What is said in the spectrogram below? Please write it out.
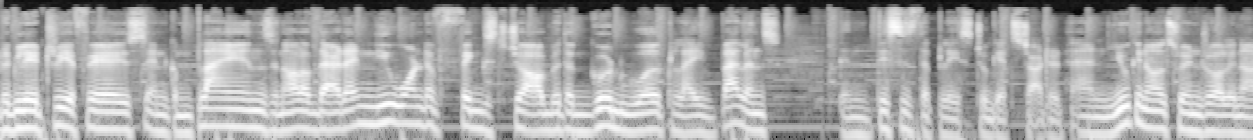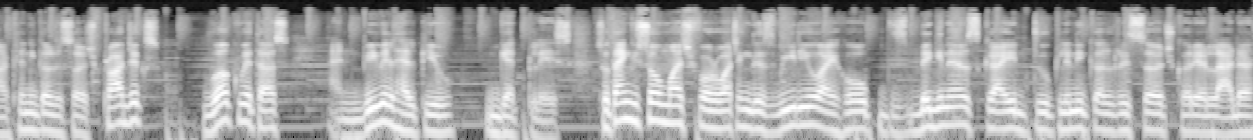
regulatory affairs and compliance and all of that and you want a fixed job with a good work life balance then this is the place to get started. And you can also enroll in our clinical research projects, work with us, and we will help you get placed. So thank you so much for watching this video. I hope this beginner's guide to clinical research career ladder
